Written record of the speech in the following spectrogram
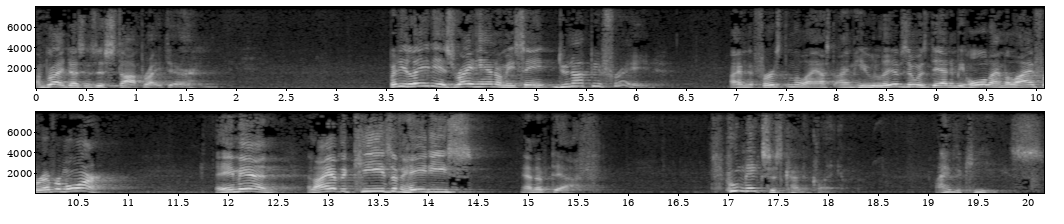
I'm glad it doesn't just stop right there. But he laid his right hand on me, saying, Do not be afraid. I am the first and the last. I am he who lives and was dead, and behold, I am alive forevermore. Amen. And I have the keys of Hades and of death. Who makes this kind of claim? I have the keys.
